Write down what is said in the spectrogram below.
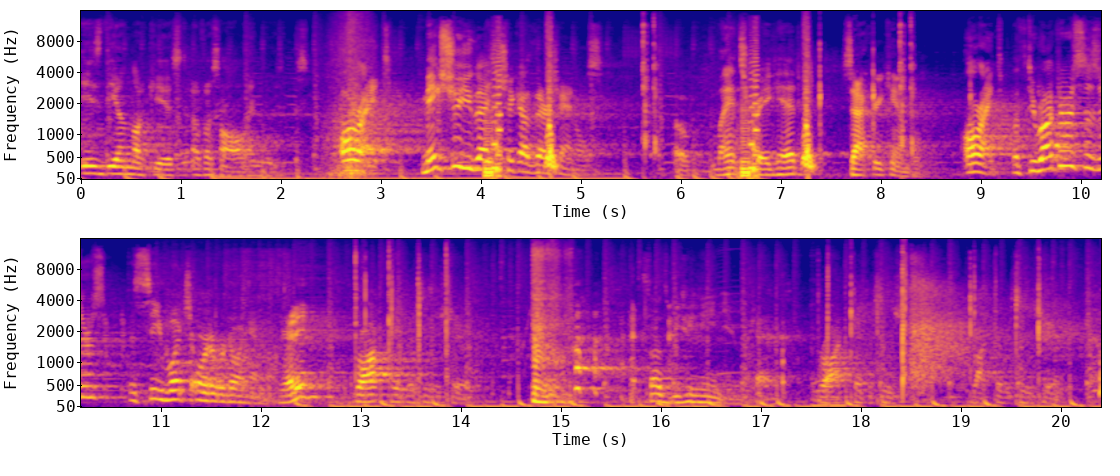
is the unluckiest of us all and loses. All right, make sure you guys check out their channels. Oh, Lance Craighead. Zachary Campbell. All right, let's do rock, paper, scissors to see which order we're going in. Ready? Rock, paper, scissors, shoot. So it's between me and you, okay? Rock, paper, scissors, shoot. Rock, paper, scissors, shoot.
